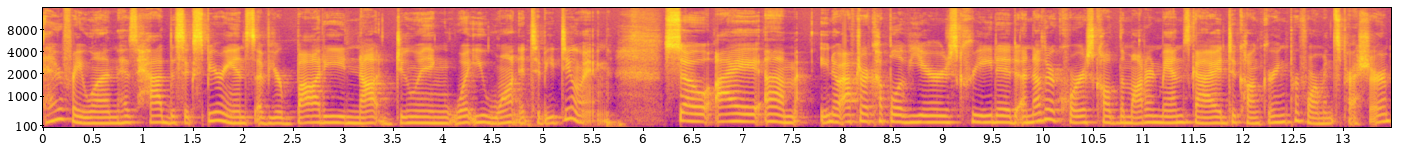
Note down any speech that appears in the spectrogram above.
everyone has had this experience of your body not doing what you want it to be doing. So I, um, you know, after a couple of years, created another course called The Modern Man's Guide to Conquering Performance Pressure.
